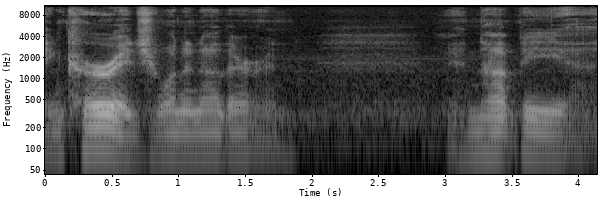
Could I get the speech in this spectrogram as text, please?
encourage one another, and and not be. Uh,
